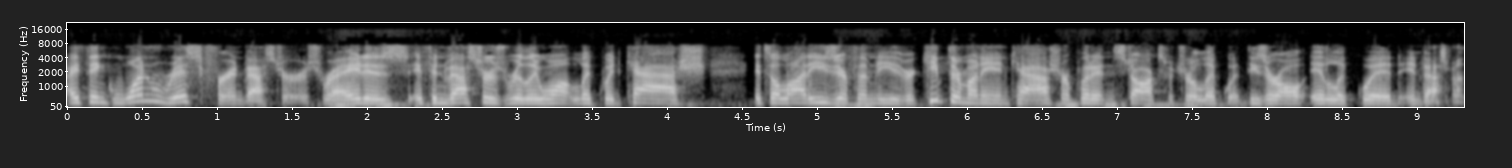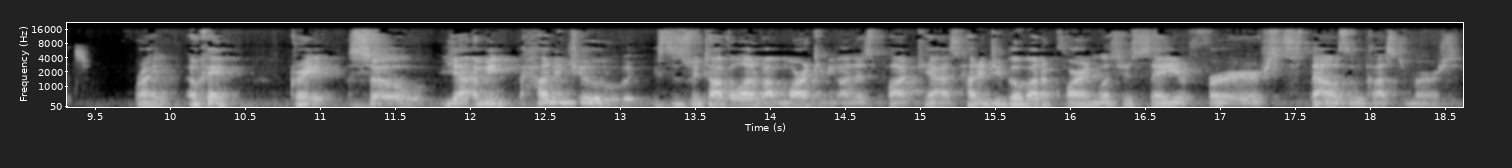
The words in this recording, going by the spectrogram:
I think one risk for investors, right? Is if investors really want liquid cash, it's a lot easier for them to either keep their money in cash or put it in stocks, which are liquid. These are all illiquid investments. Right. Okay. Great. So, yeah, I mean, how did you, since we talk a lot about marketing on this podcast, how did you go about acquiring, let's just say, your first thousand customers?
